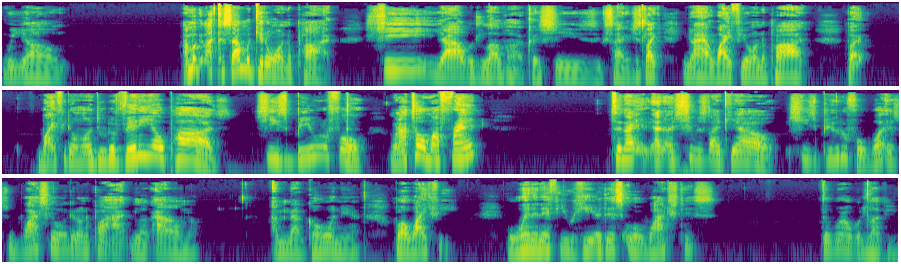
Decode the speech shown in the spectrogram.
we, um, I'm gonna, like said, I'm gonna get her on the pod. She, y'all would love her because she's excited. Just like, you know, I had wifey on the pod, but wifey don't want to do the video pods. She's beautiful. When I told my friend tonight, she was like, yo, she's beautiful. What is, why she don't get on the pod? I, look, I don't know. I'm not going there. But wifey, when and if you hear this or watch this, the world would love you.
